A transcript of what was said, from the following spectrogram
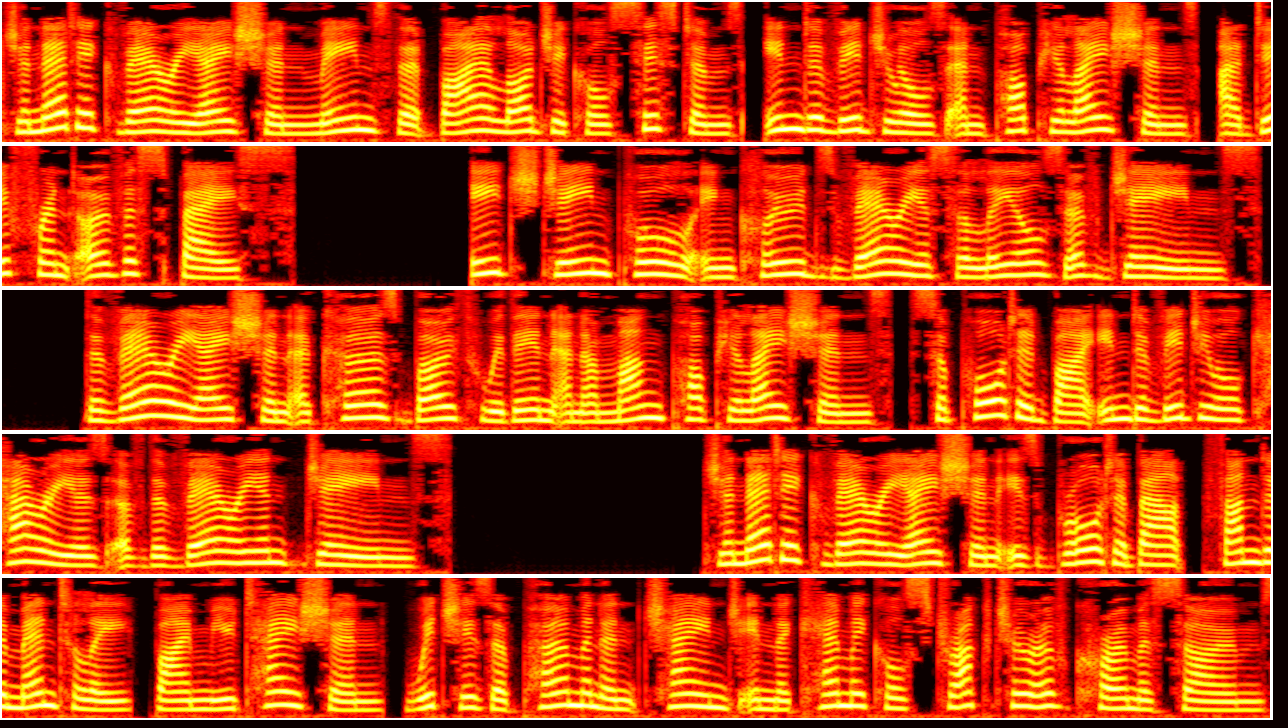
Genetic variation means that biological systems, individuals and populations, are different over space. Each gene pool includes various alleles of genes. The variation occurs both within and among populations, supported by individual carriers of the variant genes. Genetic variation is brought about, fundamentally, by mutation, which is a permanent change in the chemical structure of chromosomes.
